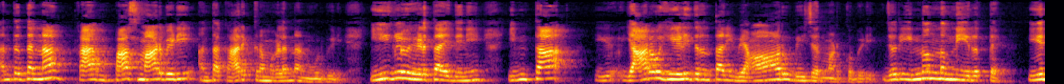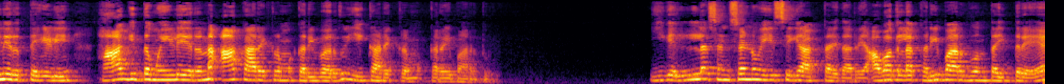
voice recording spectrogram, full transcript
ಅಂಥದ್ದನ್ನ ಕಾ- ಪಾಸ್ ಮಾಡಬೇಡಿ ಅಂತ ಕಾರ್ಯಕ್ರಮಗಳನ್ನು ನೋಡಬೇಡಿ. ಈಗಲೂ ಹೇಳ್ತಾ ಇದ್ದೀನಿ, ಇಂಥ ಯಾರೋ ಹೇಳಿದ್ರಂತ ನೀವು ಯಾರು ಬೇಜಾರು ಮಾಡ್ಕೋಬೇಡಿ. ಜೊತೆ ಇನ್ನೊಂದು ನಮ್ನಿ ಇರುತ್ತೆ. ಏನಿರುತ್ತೆ ಹೇಳಿ? ಹಾಗಿದ್ದ ಮಹಿಳೆಯರನ್ನ ಆ ಕಾರ್ಯಕ್ರಮ ಕರಿಬಾರದು, ಈ ಕಾರ್ಯಕ್ರಮ ಕರೀಬಾರದು. ಈಗೆಲ್ಲ ಸಣ್ಣ ಸಣ್ಣ ವಯಸ್ಸಿಗೆ ಆಗ್ತಾ ಇದ್ದಾರೆ ಅವಾಗೆಲ್ಲ ಕರಿಬಾರ್ದು ಅಂತ ಇದ್ರೆ,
